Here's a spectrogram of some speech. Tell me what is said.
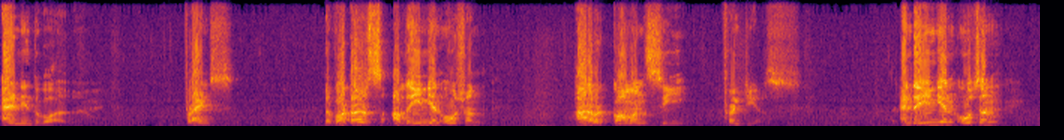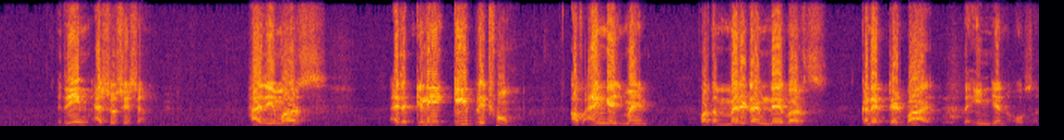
and in the world. Friends, the waters of the Indian Ocean are our common sea frontiers. And the Indian Ocean Rim Association has emerged as a key, platform of engagement for the maritime neighbors connected by the Indian Ocean.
